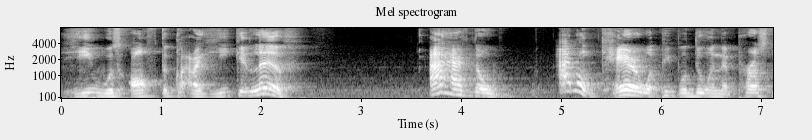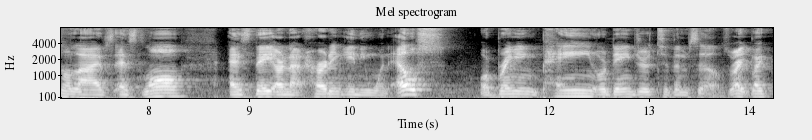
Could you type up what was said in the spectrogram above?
He was off the clock. Like he can live. I have no I don't care what people do in their personal lives as long as they are not hurting anyone else or bringing pain or danger to themselves, right? Like,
